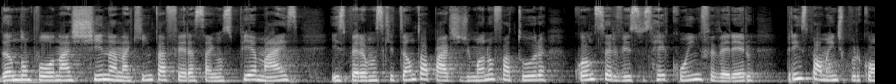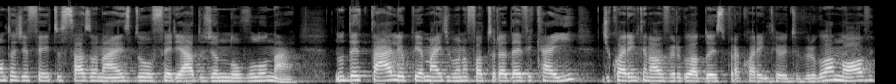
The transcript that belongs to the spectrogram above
Dando um pulo na China, na quinta-feira saem os PMIs e esperamos que tanto a parte de manufatura quanto serviços recuem em fevereiro, principalmente por conta de efeitos sazonais do feriado de Ano Novo Lunar. No detalhe, o PMI de manufatura deve cair de 49,2 para 48,9,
